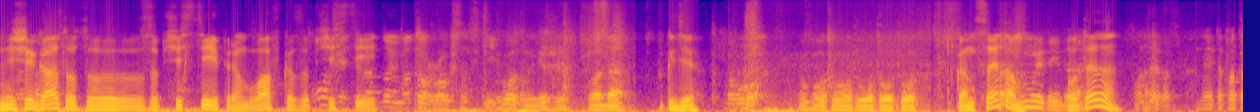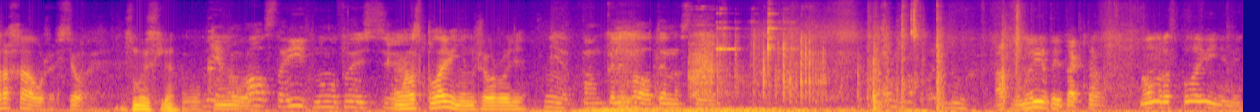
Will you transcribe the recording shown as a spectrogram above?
Нифига тут э, запчастей, прям лавка Вот, запчастей. родной мотор роксовский. Вот он лежит. Вода. Где? Вот. Вот, вот, вот, вот, вот. В конце там? Да. Вот это? Вот этот. Да это потроха уже, все. В смысле? Не, коленвал стоит, ну то есть... э, Он располовинен же вроде. Нет, там коленвал тенна стоит. Отмытый так там. Но он располовиненный.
